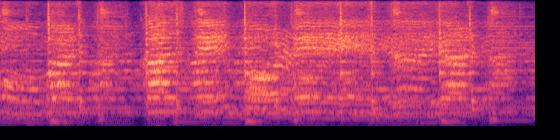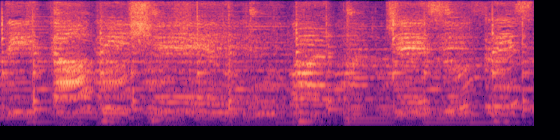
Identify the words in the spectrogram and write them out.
موڑ کا شے جیزو ک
